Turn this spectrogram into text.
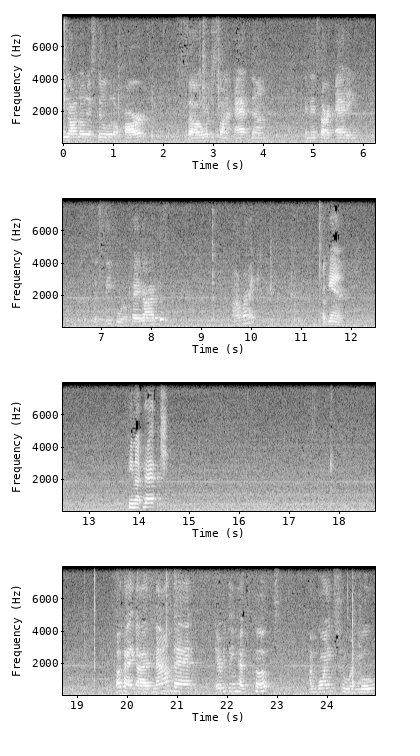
we all know they're still a little hard. So we're just gonna add them and then start adding the seafood, okay guys? All right. Again, peanut patch. Okay guys, now that everything has cooked, I'm going to remove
